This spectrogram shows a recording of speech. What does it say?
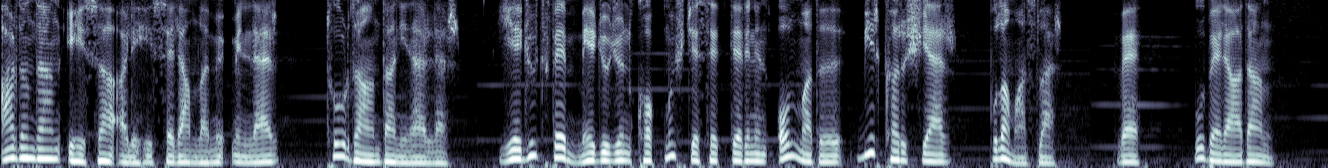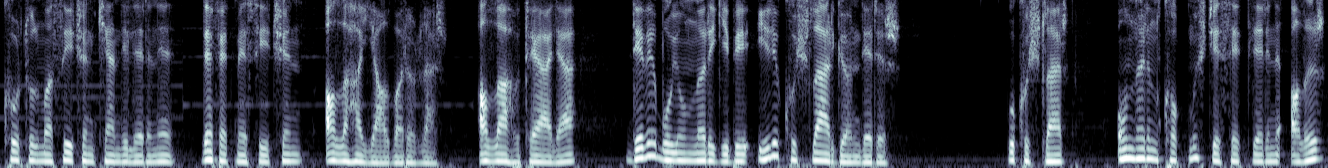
Ardından İsa aleyhisselamla müminler Tur Dağı'ndan inerler. Yecüc ve Mecüc'ün kokmuş cesetlerinin olmadığı bir karış yer bulamazlar. Ve bu beladan kurtulması için kendilerini defetmesi için Allah'a yalvarırlar. Allahu Teala deve boyunları gibi iri kuşlar gönderir. Bu kuşlar onların kokmuş cesetlerini alır,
